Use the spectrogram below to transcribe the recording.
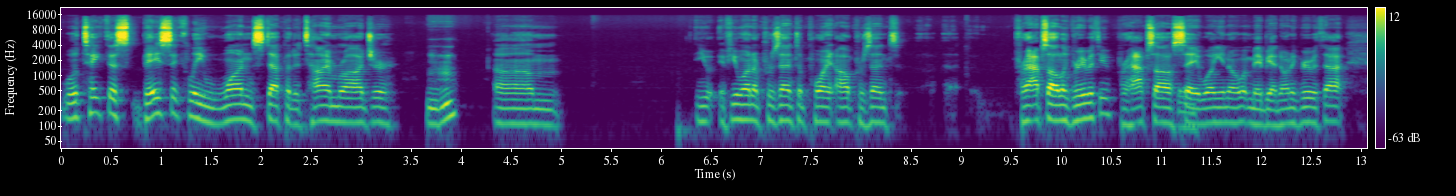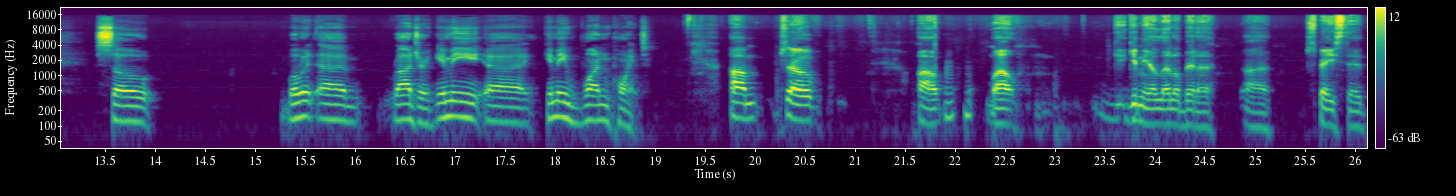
we'll take this basically one step at a time roger. Mm-hmm. Um, you, if you want to present a point, I'll present. Perhaps I'll agree with you. Perhaps I'll say, well, you know what? Maybe I don't agree with that. So, what would uh, Roger give me? Uh, give me one point. Um, so, uh, well, g- give me a little bit of uh, space to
